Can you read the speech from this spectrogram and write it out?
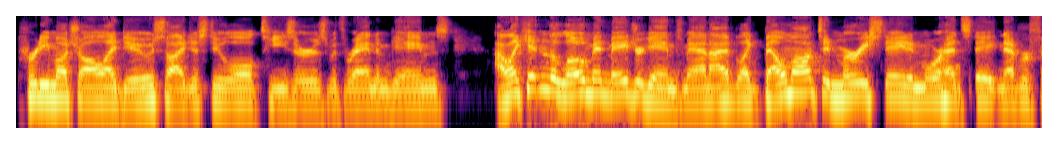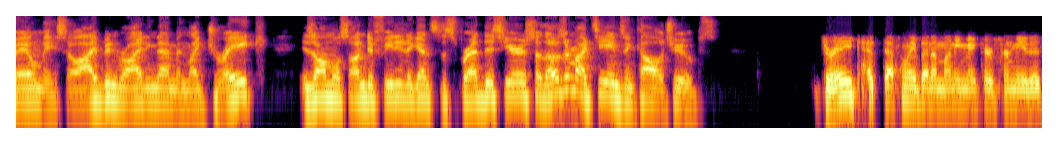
pretty much all I do. So I just do little teasers with random games. I like hitting the low mid major games, man. I have like Belmont and Murray State and Morehead State never fail me. So I've been riding them, and like Drake is almost undefeated against the spread this year. So those are my teams in college hoops. Drake has definitely been a moneymaker for me this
